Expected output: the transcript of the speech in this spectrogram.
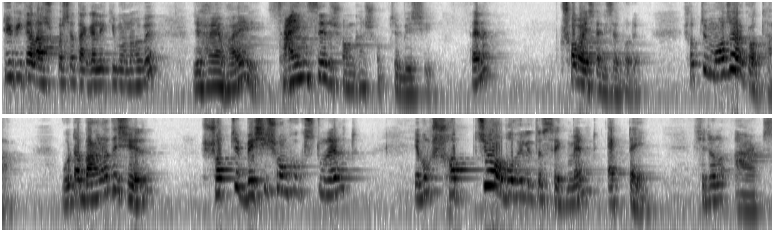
টিপিক্যাল আশপাশে তাকালে কি মনে হবে? যে হ্যাঁ ভাই সায়েন্সের সংখ্যা সবচেয়ে বেশি, তাই না? সবাই সায়েন্সে পড়ে। সবচেয়ে মজার কথা, গোটা বাংলাদেশের সবচেয়ে বেশি সংখ্যক স্টুডেন্ট এবং সবচেয়ে অবহেলিত সেগমেন্ট একটাই, সেটা হলো আর্টস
